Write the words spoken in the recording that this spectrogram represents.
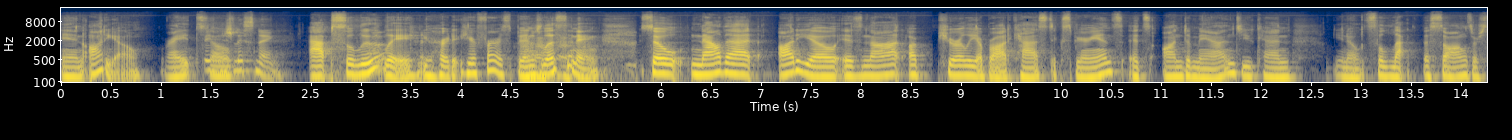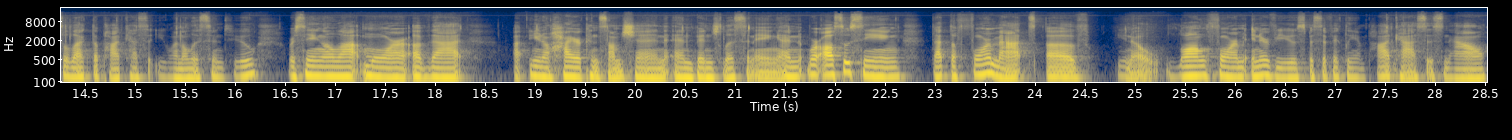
in audio, right? Binge so listening. Absolutely. You heard it here first, binge listening. So now that audio is not a purely a broadcast experience, it's on demand. You can, you know, select the songs or select the podcast that you want to listen to. We're seeing a lot more of that, uh, you know, higher consumption and binge listening. And we're also seeing that the format of, you know, long form interviews, specifically in podcasts, is now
